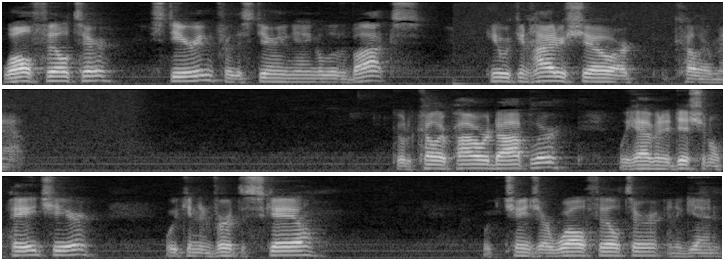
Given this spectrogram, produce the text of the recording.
Wall filter, steering for the steering angle of the box. Here we can hide or show our color map. Go to color power Doppler. We have an additional page here we can invert the scale. We can change our wall filter and again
